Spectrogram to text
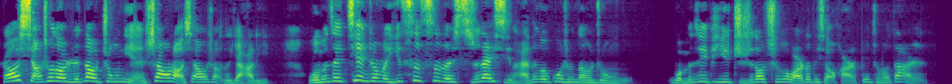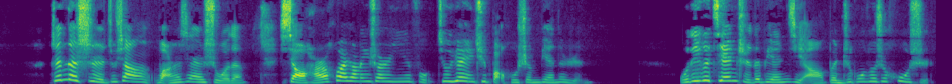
然后享受到人到中年上有老下有少的压力。我们在见证了一次次的时代洗牌那个过程当中，我们这批只知道吃喝玩乐的小孩变成了大人。真的是，就像网上现在说的，小孩换上了一身衣服，就愿意去保护身边的人。我的一个兼职的编辑啊，本职工作是护士，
